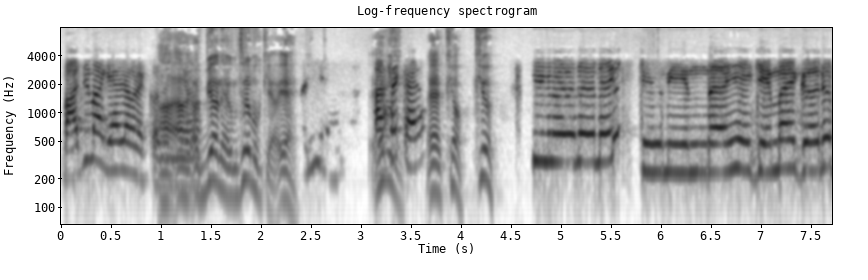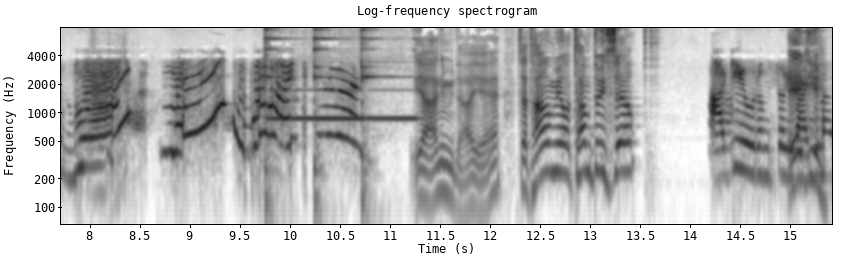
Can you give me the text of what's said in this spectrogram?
마지막에 하려고 아, 했거든요. 아, 미안해. 그럼 들어볼게요. 예. 아니에요. 아, 해보세요. 할까요? 예, 큐, 큐. To me 나에게 말 걸어 뭐? 뭐? 오빠 화이팅! 예, 아닙니다. 예. 자 다음이요. 다음 또 있어요? 아기 울음소리 애기 마지막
